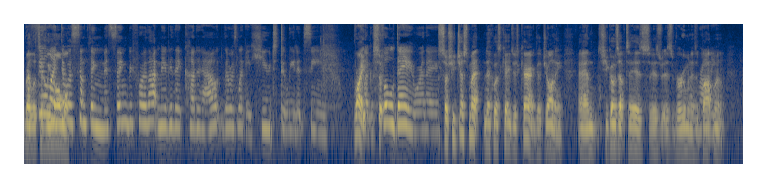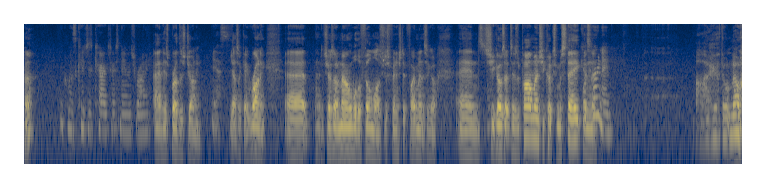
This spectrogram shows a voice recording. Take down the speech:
feel relatively like normal. there was something missing before that. Maybe they cut it out. There was like a huge deleted scene Right. Like a so full day where they. so she just met Nicolas Cage's character Johnny, and she goes up to his his, his room in his Ronnie. apartment, Nicholas Cage's character's name is Ronnie. and his brother's Johnny. Yes. Yes, okay, Ronnie. Uh, it shows how memorable the film was. Just finished it five minutes ago, and she goes up to his apartment. She cooks him a steak, What's and her name? I don't know.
